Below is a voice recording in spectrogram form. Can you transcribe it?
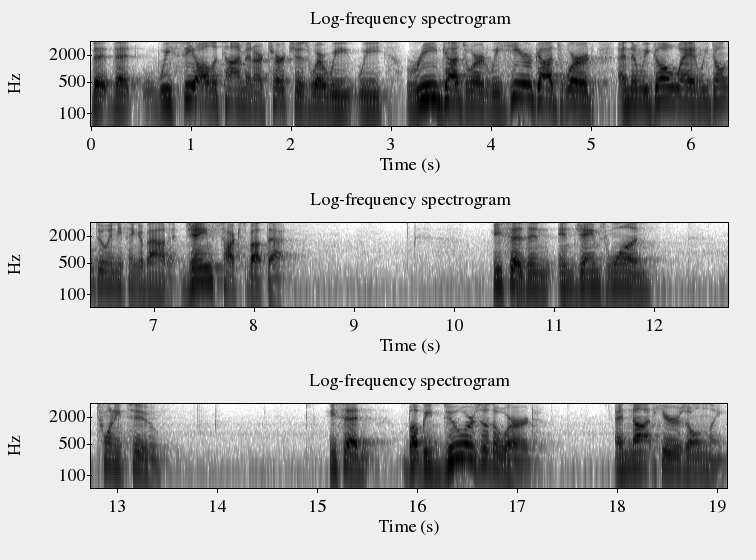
that, that we see all the time in our churches where we, we read God's word, we hear God's word, and then we go away and we don't do anything about it. James talks about that. He says in, in James 1 22, he said, But be doers of the word and not hearers only,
